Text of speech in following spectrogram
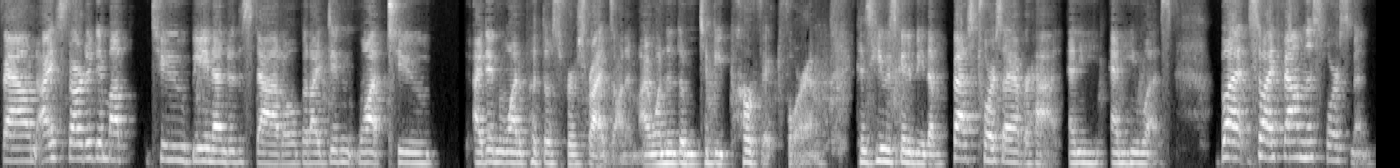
found, I started him up to being under the saddle, but I didn't want to I didn't want to put those first rides on him. I wanted them to be perfect for him because he was going to be the best horse I ever had. And he, and he was. But so I found this horseman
